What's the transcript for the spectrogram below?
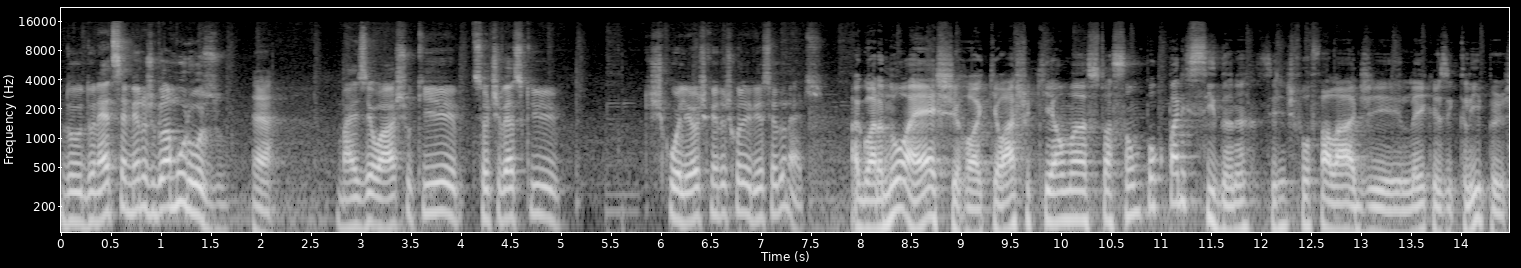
do, do Nets é menos glamuroso. É. Mas eu acho que se eu tivesse que escolher, eu acho que ainda escolheria ser do Nets. Agora, no Oeste, Rock, eu acho que é uma situação um pouco parecida, né? Se a gente for falar de Lakers e Clippers,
